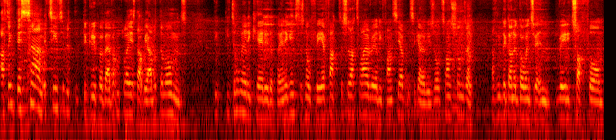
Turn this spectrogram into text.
I think this time it seems to be the, the group of Everton players that we have at the moment, they, they don't really care who they're playing against. There's no fear factor, so that's why I really fancy Everton to get a result on Sunday. I think they're going to go into it in really tough form.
